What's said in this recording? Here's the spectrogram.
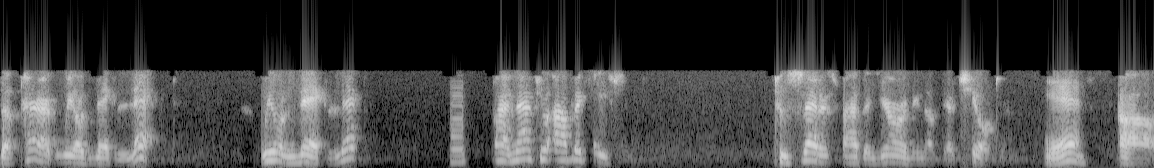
The parent will neglect, will neglect financial obligation to satisfy the yearning of their children. Yes. Uh,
